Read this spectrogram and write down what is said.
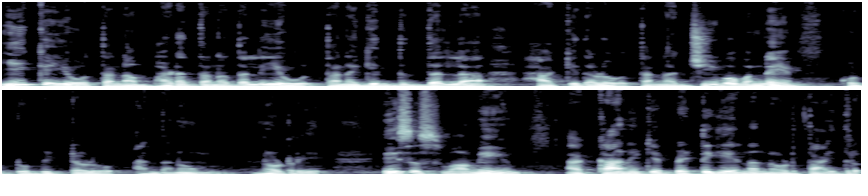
ಈಕೆಯು ತನ್ನ ಬಡತನದಲ್ಲಿಯೂ ತನಗಿದ್ದದ್ದೆಲ್ಲ ಹಾಕಿದಳು. ತನ್ನ ಜೀವವನ್ನೇ ಕೊಟ್ಟು ಬಿಟ್ಟಳು, ಅಂದನು. ನೋಡ್ರಿ ಯೇಸು ಸ್ವಾಮಿ ಆ ಕಾಣಿಕೆ ಪೆಟ್ಟಿಗೆಯನ್ನು ನೋಡ್ತಾ ಇದ್ದರು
